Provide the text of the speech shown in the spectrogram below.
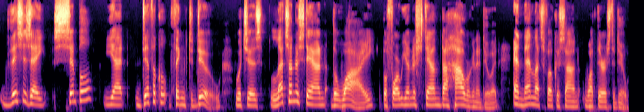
this is a simple yet difficult thing to do, which is let's understand the why before we understand the how we're going to do it, and then let's focus on what there is to do.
